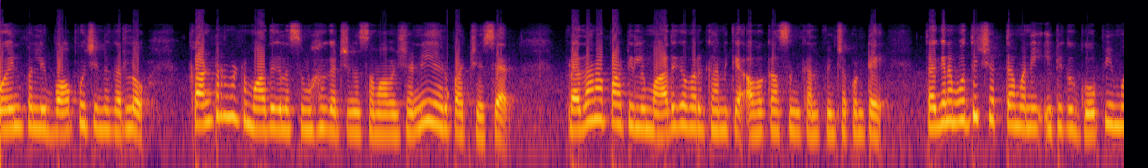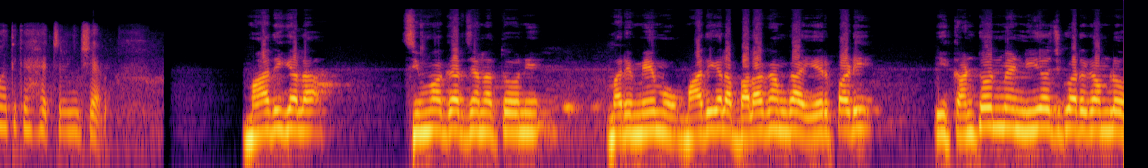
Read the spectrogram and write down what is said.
బోయిన్పల్లి బాపూజీ నగర్లో కంటోన్మెంట్ మాదిగల సింహగర్జన సమావేశాన్ని ఏర్పాటు చేశారు. ప్రధాన పార్టీలు మాదిగ వర్గానికి అవకాశం కల్పించకుంటే తగిన బుద్ధి చెప్తామని ఇటుక గోపీమాతిక హెచ్చరించారు. మాదిగల సింహగర్జనతోని మరి మేము మాదిగల బలగంగా ఏర్పడి ఈ కంటోన్మెంట్ నియోజకవర్గంలో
